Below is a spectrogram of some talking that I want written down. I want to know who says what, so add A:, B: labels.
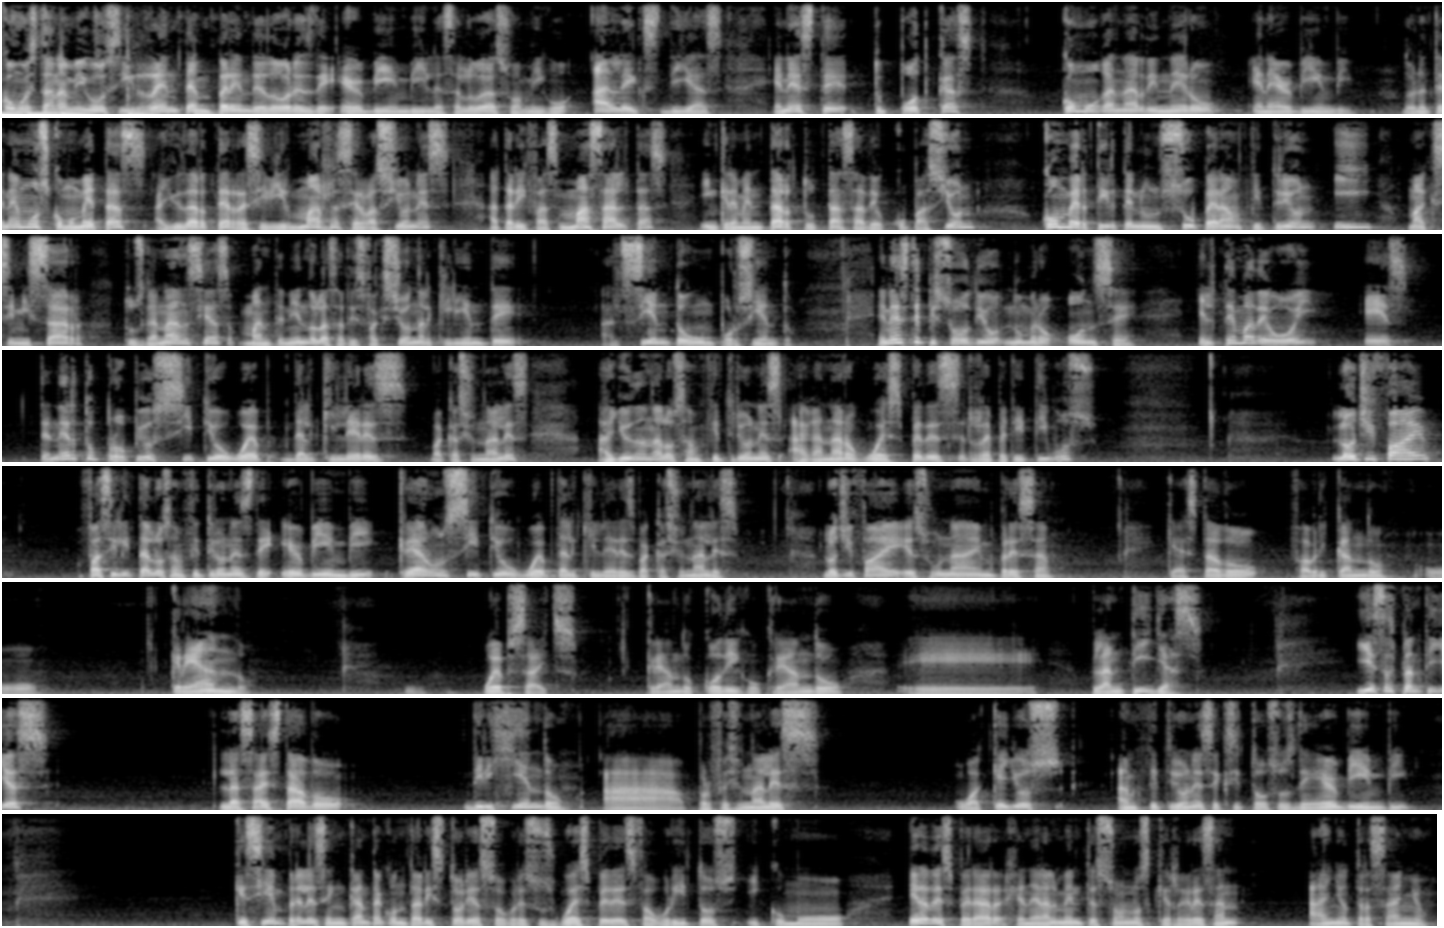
A: ¿Cómo están amigos y renta emprendedores de Airbnb? Les saluda su amigo Alex Díaz en este tu podcast Cómo ganar dinero en Airbnb, donde tenemos como metas ayudarte a recibir más reservaciones a tarifas más altas, incrementar tu tasa de ocupación, convertirte en un super anfitrión y maximizar tus ganancias manteniendo la satisfacción al cliente al 101%. En este episodio número 11, el tema de hoy es tener tu propio sitio web de alquileres vacacionales ayudan a los anfitriones a ganar huéspedes repetitivos. Logify facilita a los anfitriones de Airbnb crear un sitio web de alquileres vacacionales. Logify es una empresa que ha estado fabricando o creando websites, creando código, creando eh, plantillas. Y estas plantillas las ha estado dirigiendo a profesionales o aquellos anfitriones exitosos de Airbnb que siempre les encanta contar historias sobre sus huéspedes favoritos y como era de esperar generalmente son los que regresan año tras año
